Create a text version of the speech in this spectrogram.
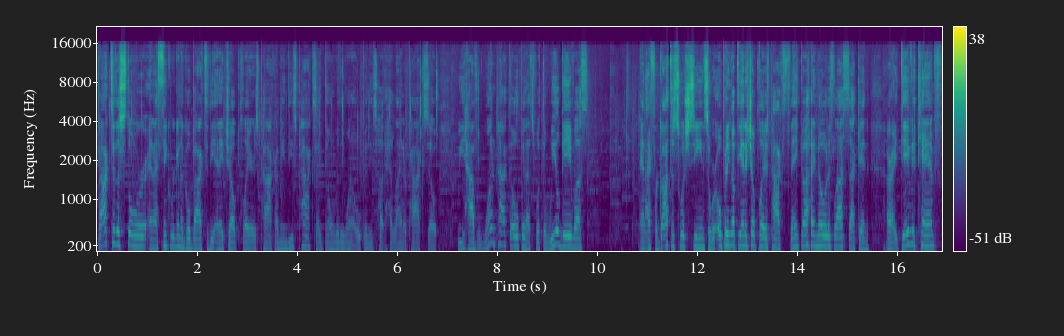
Back to the store, and I think we're going to go back to the NHL Players pack. I mean, these packs, I don't really want to open these Hut Headliner packs, so we have one pack to open. That's what the wheel gave us. And I forgot to switch scenes, so we're opening up the NHL Players packs. Thank God I noticed last second. All right, David Kampf,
